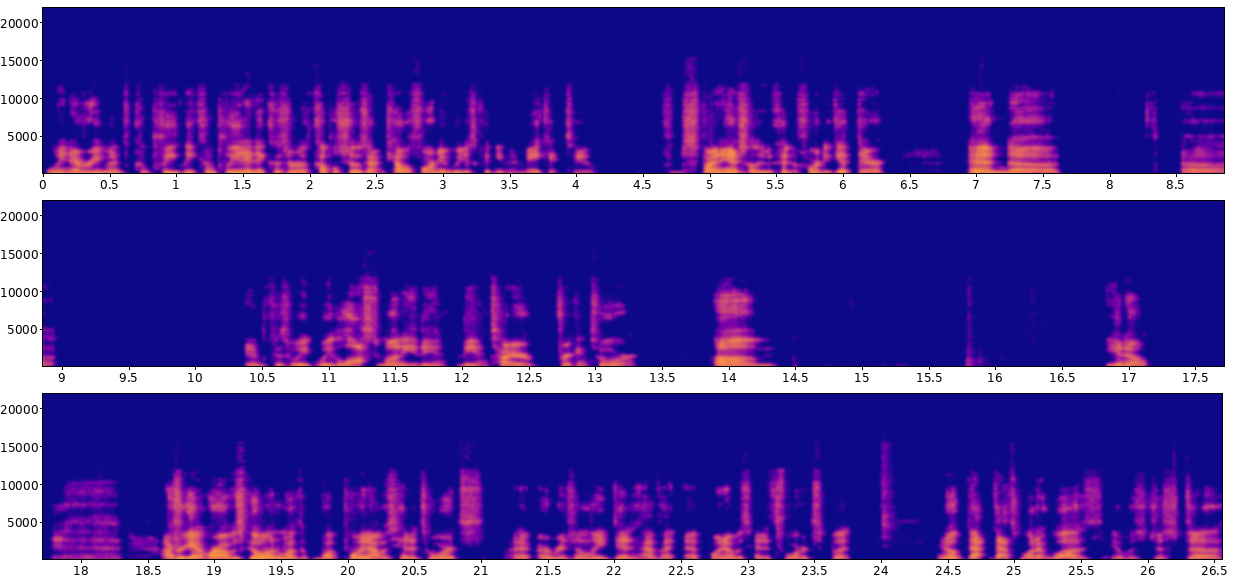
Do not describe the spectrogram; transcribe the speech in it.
we never even completely completed it because there were a couple shows out in California we just couldn't even make it to. Just financially, we couldn't afford to get there, and uh, uh, because we we lost money the the entire freaking tour. Um, you know, I forget where I was going, what what point I was headed towards. I originally did have a, a point I was headed towards, but you know that that's what it was. It was just. Uh,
